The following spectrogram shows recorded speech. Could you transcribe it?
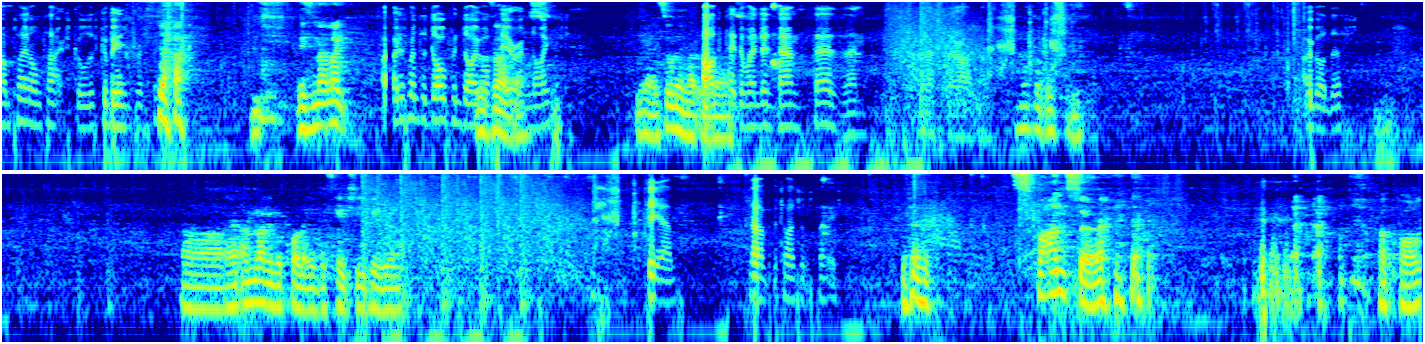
I'm playing on tactical. This could be interesting. Isn't that like? I just went to dolphin dive up here and Reverse. knifed. Yeah, it's all in like I'll reverse. take the windows downstairs then. Unless there are none. How about this one? I got this. Oh, I- I'm loving the quality of this HD video. DM. No advertisements paid. Sponsor. a pod.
